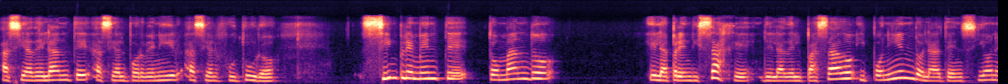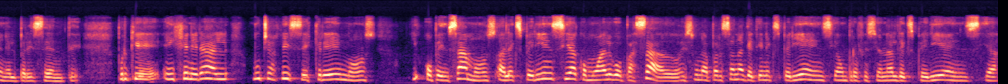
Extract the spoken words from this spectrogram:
hacia adelante, hacia el porvenir, hacia el futuro, simplemente tomando el aprendizaje de la del pasado y poniendo la atención en el presente. Porque en general muchas veces creemos o pensamos a la experiencia como algo pasado. Es una persona que tiene experiencia, un profesional de experiencia,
